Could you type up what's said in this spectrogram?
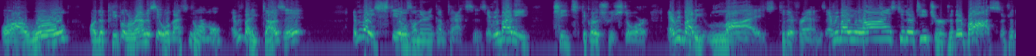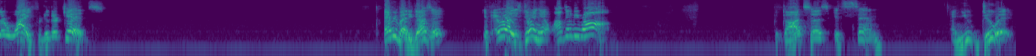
or our world or the people around us say, well, that's normal, everybody does it. Everybody steals on their income taxes. Everybody cheats at the grocery store. Everybody lies to their friends. Everybody lies to their teacher, to their boss, or to their wife, or to their kids. Everybody does it. If everybody's doing it, how can it be wrong? But God says it's sin, and you do it,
